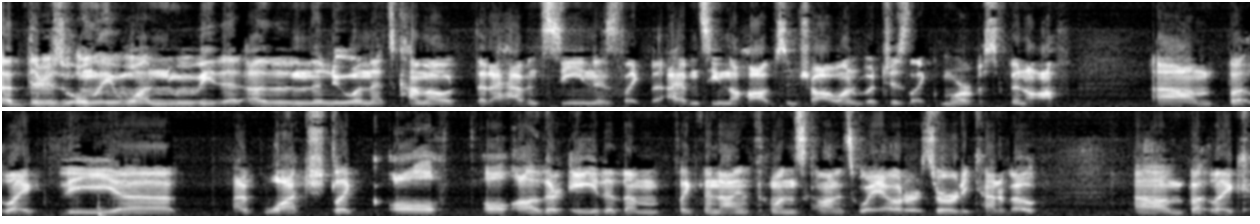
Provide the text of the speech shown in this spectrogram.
uh, there's only one movie that, other than the new one that's come out, that I haven't seen is like the, I haven't seen the Hobbs and Shaw one, which is like more of a spin off. Um, but like the, uh, I've watched like all, all other eight of them. Like the ninth one's on its way out, or it's already kind of out. Um, but like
